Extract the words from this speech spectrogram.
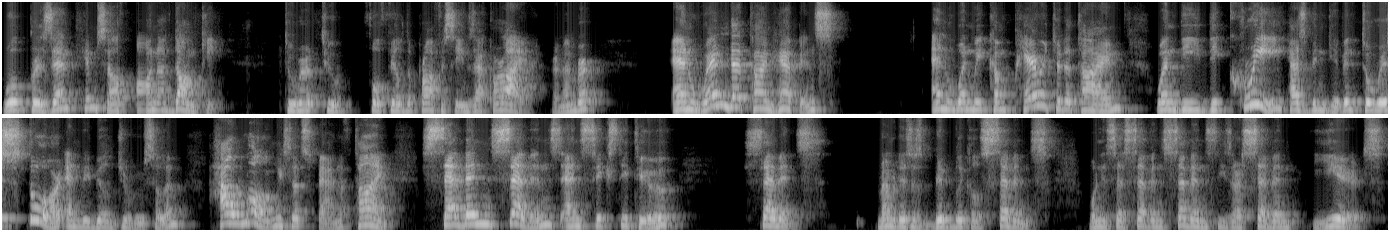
will present himself on a donkey to, to fulfill the prophecy in Zechariah. Remember? And when that time happens, and when we compare it to the time when the decree has been given to restore and rebuild Jerusalem, how long is that span of time? Seven sevens and 62 sevens. Remember, this is biblical sevens. When it says seven sevens, these are seven years.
